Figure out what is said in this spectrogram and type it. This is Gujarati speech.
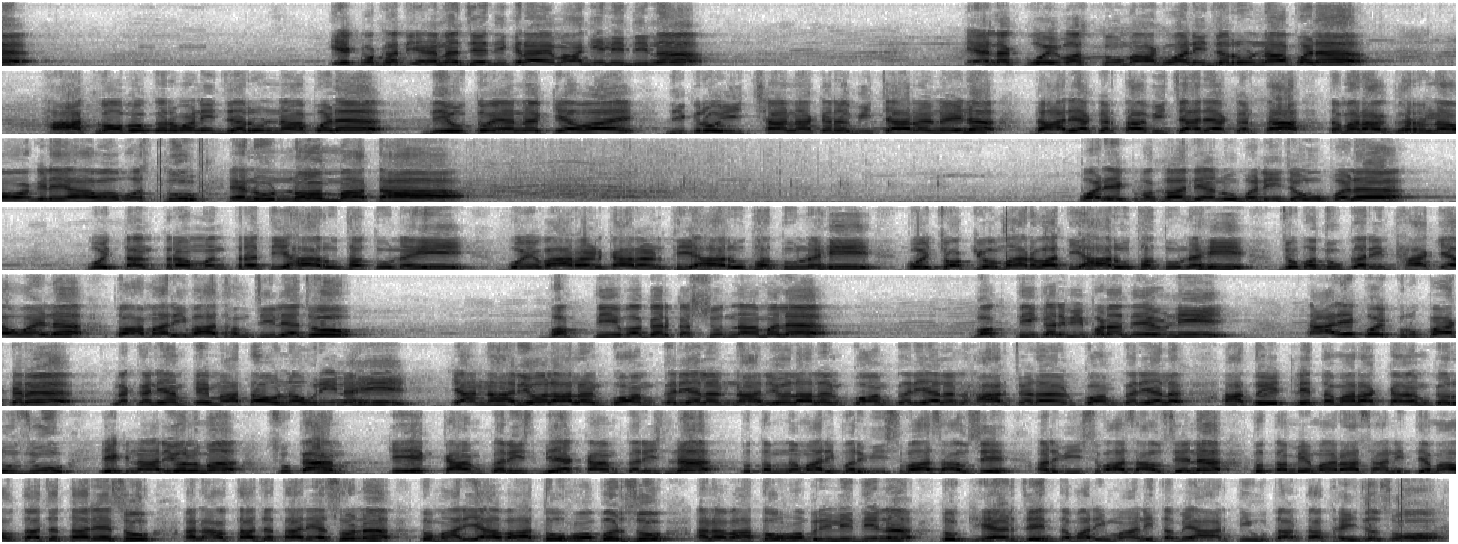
એક વખત એને જે દીકરાએ માગી લીધી ને, એને કોઈ વસ્તુ માગવાની જરૂર ના પડે. હાથ લોબો કરવાની જરૂર ના પડે. દેવ તો એને કહેવાય, દીકરો ઈચ્છા ના કરે, વિચારે નહીં ને, ધાર્યા કરતા, વિચાર્યા કરતા તમારા ઘરના ઓગણે આવે વસ્તુ, એનું નામ માતા. પણ એક વખત એનું બની જવું પડે. કોઈ તંત્ર મંત્રથી સારું થતું નહીં, કોઈ વારણ કારણથી સારું થતું નહીં, કોઈ ચોક્યો મારવાથી સારું થતું નહીં. જો બધું કરીને થાક્યા હોય ને, તો આ મારી વાત સમજી લેજો. ભક્તિ વગર કશું જ ના મળે. ભક્તિ કરવી પડે દેવની. તારે કોઈ કૃપા કરે. નકર એમ કે માતાઓ નવરી નહીં. ક્યાં નારિયોલ આલન કોમ કરી આલન નારિયોલ આલન કોમ કરી આલન હાર ચડાવન કોમ કરી આલન આ તો એટલે તમારા કામ કરું છું. એક નારિયોલમાં શું કામ? કે એક કામ કરીશ, બે કામ કરીશ ને, તો તમને મારી પર વિશ્વાસ આવશે. અને વિશ્વાસ આવશે ને, તો તમે મારા સાનિધ્યમાં આવતા જતા રહેશો. અને આવતા જતા રહેશો ને, તો મારી આ વાતો હોંભરશો અને આ વાતો હોંભરી લીધી ને, તો ઘેર જઈને તમારી માની તમે આરતી ઉતારતા થઈ જશો.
